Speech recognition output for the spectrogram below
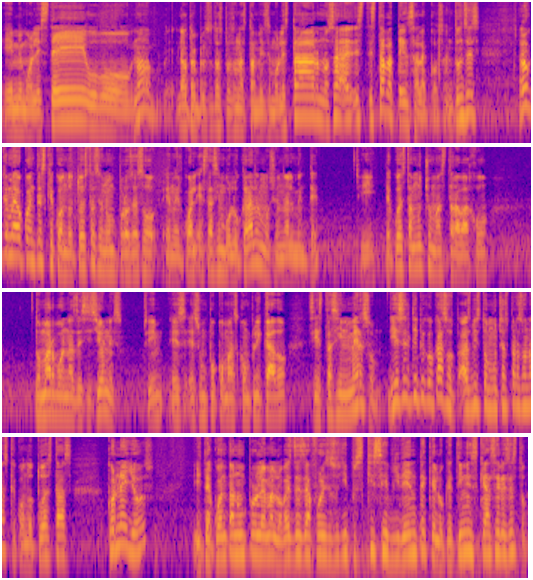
eh, me molesté, hubo, ¿no? La otra, otras personas también se molestaron, o sea, estaba tensa la cosa. Entonces, algo que me he dado cuenta es que cuando tú estás en un proceso en el cual estás involucrado emocionalmente, ¿sí? Te cuesta mucho más trabajo tomar buenas decisiones, ¿sí? Es, es un poco más complicado si estás inmerso. Y es el típico caso. Has visto muchas personas que cuando tú estás con ellos, y te cuentan un problema, lo ves desde afuera y dices, oye, pues es que es evidente que lo que tienes que hacer es esto.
